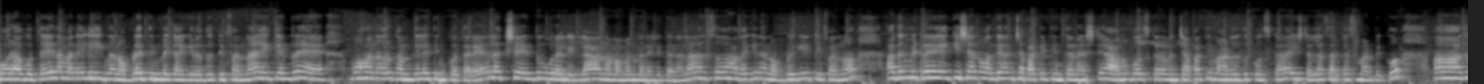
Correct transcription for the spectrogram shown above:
ಬೋರ್ ಆಗುತ್ತೆ. ನಮ್ಮ ಮನೇಲಿ ಈಗ ನಾನು ಒಬ್ಬಳೇ ತಿನ್ನಬೇಕಾಗಿರೋದು ಟಿಫನ್ನ. ಏಕೆಂದರೆ ಮೋಹನ್ ಅವರು ಕಂಪ್ನಿಲೇ ತಿನ್ಕೋತಾರೆ. ಲಕ್ಷ್ಯ ಅಂತೂ ಊರಲ್ಲಿಲ್ಲ. ನಮ್ಮ ಅಮ್ಮನ ಮನೇಲಿದ್ದಾನಲ್ಲ. ಸೊ ಹಾಗಾಗಿ ನಾನು ಒಬ್ಳಿಗೆ ಟಿಫನ್ನು. ಅದನ್ನು ಬಿಟ್ಟರೆ ಕಿಶನ್ ಒಂದೇ ಒಂದು ಚಪಾತಿ ತಿಂತಾನೆ ಅಷ್ಟೇ. ಅವನಿಗೋಸ್ಕರ ಒಂದು ಚಪಾತಿ ಮಾಡೋದಕ್ಕೋಸ್ಕರ ಇಷ್ಟೆಲ್ಲ ಸರ್ಕಸ್ ಮಾಡಬೇಕು. ಅದ್ರ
